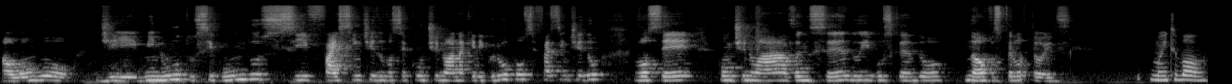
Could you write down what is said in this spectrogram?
ao longo de minutos, segundos, se faz sentido você continuar naquele grupo ou se faz sentido você continuar avançando e buscando novos pelotões. Muito bom.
